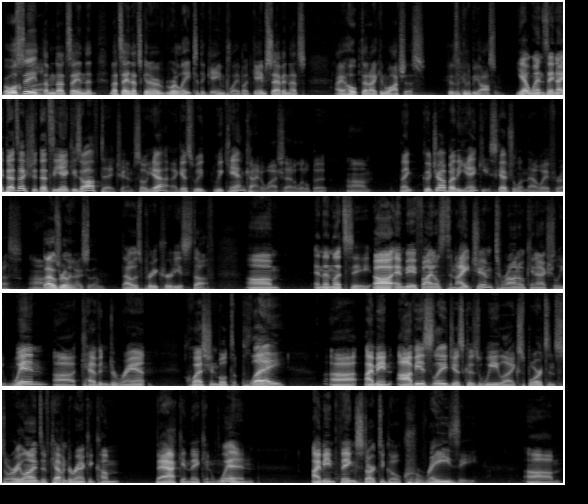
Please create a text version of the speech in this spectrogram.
But we'll see. I'm not saying that. I'm not saying that's going to relate to the gameplay. But game seven, that's. I hope that I can watch this because it's going to be awesome. Yeah, Wednesday night. That's actually that's the Yankees off day, Jim. So yeah, I guess we we can kind of watch that a little bit. Um, thank good job by the Yankees scheduling that way for us. Um, That was really nice of them. that was pretty courteous stuff. Um, and then let's see. Uh, NBA Finals tonight, Jim. Toronto can actually win. Uh, Kevin Durant questionable to play. Uh, I mean, obviously, just because we like sports and storylines, if Kevin Durant can come back and they can win, I mean, things start to go crazy. Um,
